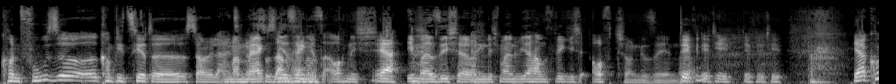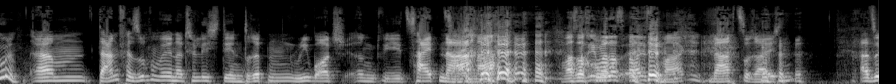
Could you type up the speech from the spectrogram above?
konfuse, äh, komplizierte Storylines. Und man merkt, wir sind uns auch nicht Ja. immer sicher und ich meine, wir haben es wirklich oft schon gesehen. Ne? Definitiv, definitiv. Ja, cool. Ähm, dann versuchen wir natürlich den dritten Rewatch irgendwie zeitnah, Was auch immer das heißen mag. nachzureichen. Also,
